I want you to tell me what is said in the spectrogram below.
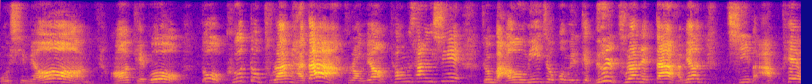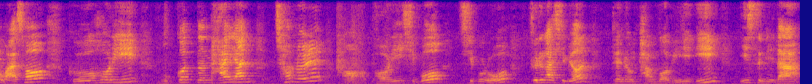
오시면 어, 되고 또 그것도 불안하다 그러면 평상시 좀 마음이 조금 이렇게 늘 불안했다 하면 집 앞에 와서 그 허리 묶었던 하얀 천을 어, 버리시고 집으로 들어가시면 되는 방법이 이- 있습니다.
